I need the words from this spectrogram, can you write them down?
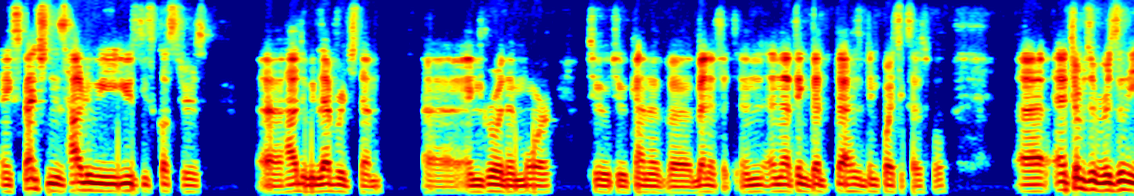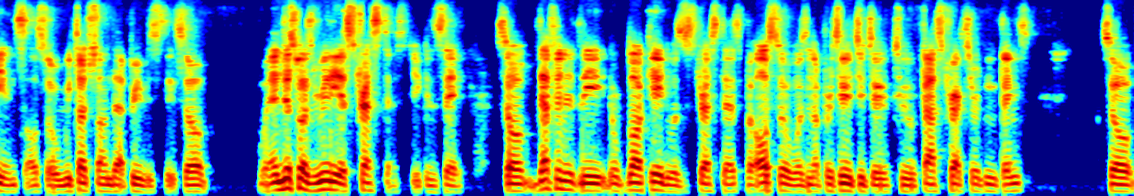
and expansion is how do we use these clusters? Uh, how do we leverage them uh, and grow them more to to kind of uh, benefit. And and I think that that has been quite successful. Uh, in terms of resilience, also we touched on that previously. So, and this was really a stress test, you can say. So definitely the blockade was a stress test, but also was an opportunity to to fast track certain things. So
